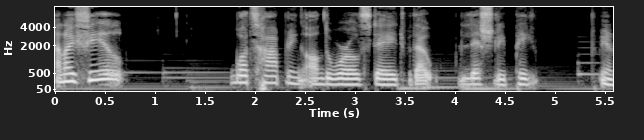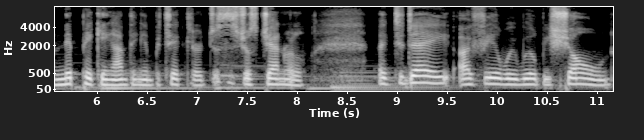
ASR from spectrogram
And I feel what's happening on the world stage without literally pick, you know, nitpicking anything in particular, just as just general. Like today, I feel we will be shown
